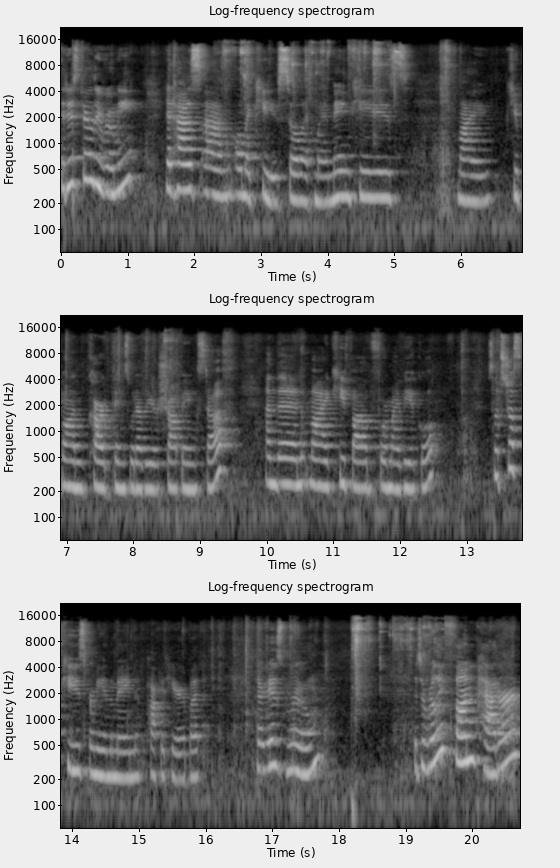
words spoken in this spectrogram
it is fairly roomy. It has um, all my keys, so like my main keys, my coupon card things, whatever your shopping stuff and then my key fob for my vehicle. So it's just keys for me in the main pocket here, but there is room. It's a really fun pattern.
